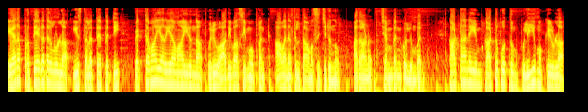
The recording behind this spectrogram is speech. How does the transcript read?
ഏറെ പ്രത്യേകതകളുള്ള ഈ സ്ഥലത്തെപ്പറ്റി വ്യക്തമായി അറിയാമായിരുന്ന ഒരു ആദിവാസി മൂപ്പൻ ആ വനത്തിൽ താമസിച്ചിരുന്നു. അതാണ് ചെമ്പൻ കൊല്ലുമ്പൻ. കാട്ടാനയും കാട്ടുപോത്തും പുലിയുമൊക്കെയുള്ള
